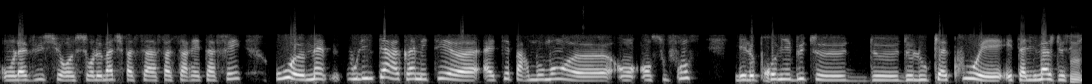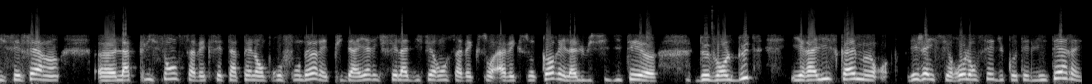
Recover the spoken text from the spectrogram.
on l'a vu sur sur le match face à face à Retafe, où même où l'Inter a quand même été a été par moments en, en, souffrance mais le premier but euh, de, de Lukaku est, est à l'image de ce qu'il mm. sait faire. Hein. Euh, la puissance avec cet appel en profondeur, et puis derrière, il fait la différence avec son, avec son corps et la lucidité euh, devant le but. Il réalise quand même, déjà, il s'est relancé du côté de l'Inter,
